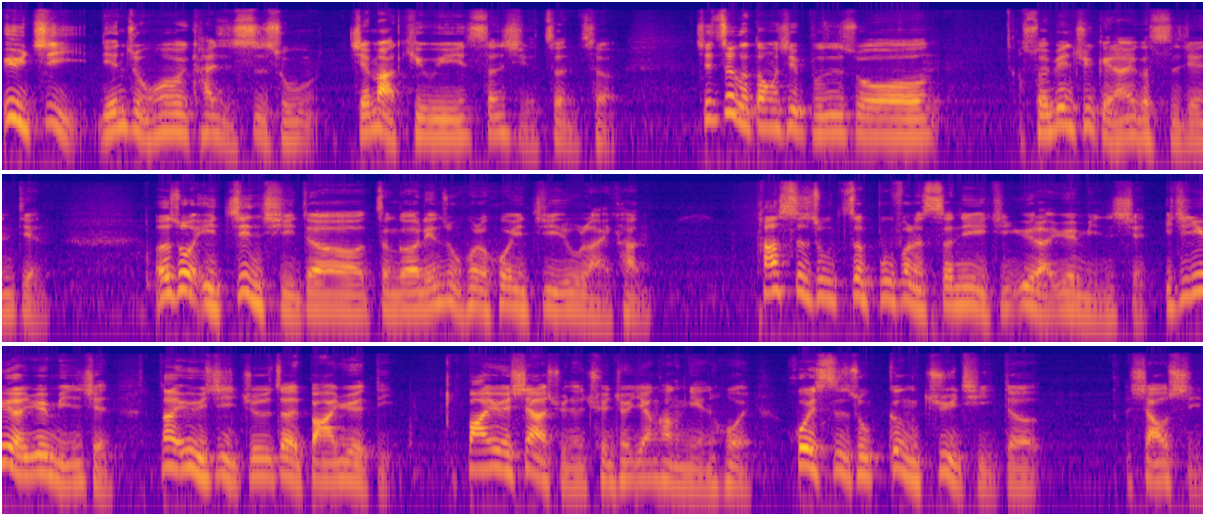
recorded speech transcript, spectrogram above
预计联准会会开始试出解码 QE 升息的政策。其实这个东西不是说随便去给他一个时间点，而是说以近期的整个联准会的会议记录来看，它试出这部分的声音已经越来越明显，已经越来越明显。那预计就是在八月底、八月下旬的全球央行年会会试出更具体的消息。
